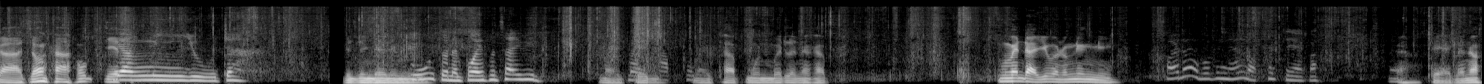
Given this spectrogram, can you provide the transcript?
กา2567ยังมีอยู่จ้ะเป็นจังได๋น้องหนึงอู้ตัวนั้นปล่อยเพิ่นใส่วิน ไม่เต็งไม่ทับใช่ไหมไม่ทับมุนหมดเลยนะครับมันเป็นได้อยู่บนน้องหนึงนี่ปล่อยได้บ่เป็นหยังหรอกเพิ่นแตกอะอ้าวแตกแล้วเนาะ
